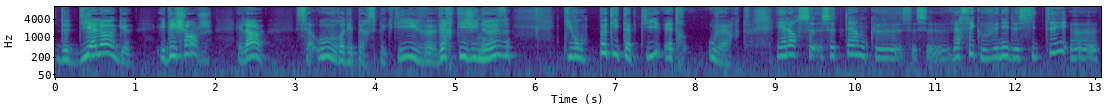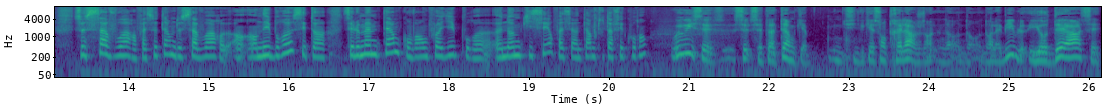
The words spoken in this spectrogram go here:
de dialogue et d'échange. Et là, ça ouvre des perspectives vertigineuses qui vont petit à petit être ouverte. Et alors, ce, terme que, ce, verset que vous venez de citer, euh, ce savoir, enfin, ce terme de savoir euh, en, hébreu, c'est un, c'est le même terme qu'on va employer pour un, homme qui sait. Enfin, c'est un terme tout à fait courant. Oui, oui, c'est, c'est, un terme qui a une signification très large dans, dans, dans la Bible. Yodéa, c'est,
